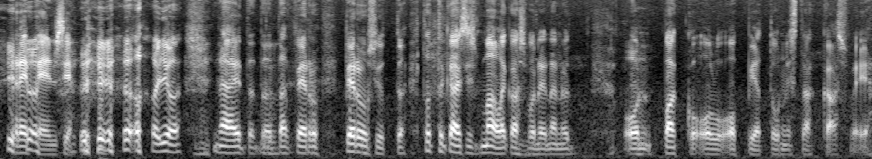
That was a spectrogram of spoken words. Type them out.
repensiä. Joo, Joo, näitä tuota, peru, perusjuttuja. Totta kai siis maalla kasvaneena nyt on pakko ollut oppia tunnistaa kasveja.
